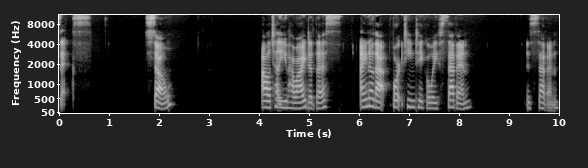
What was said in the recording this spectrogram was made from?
6. So, I'll tell you how I did this. I know that 14 take away 7 is 7.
